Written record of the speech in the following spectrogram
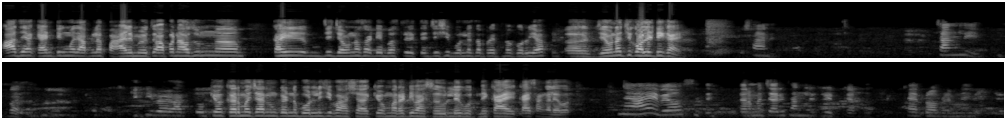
आज या कॅन्टीन मध्ये आपल्याला पाहायला मिळतो आपण अजून काही जे जेवणासाठी बसले त्यांच्याशी बोलण्याचा प्रयत्न करूया. जेवणाची क्वालिटी काय? छान चांगली. किती वेळ लागतो? किंवा कर्मचाऱ्यांकडनं बोलण्याची भाषा किंवा मराठी भाषेचा उल्लेख होत नाही. काय काय सांगाल यावर? नाही आहे व्यवस्थित आहे. कर्मचारी चांगले ट्रीट करतात. काही प्रॉब्लेम नाही.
